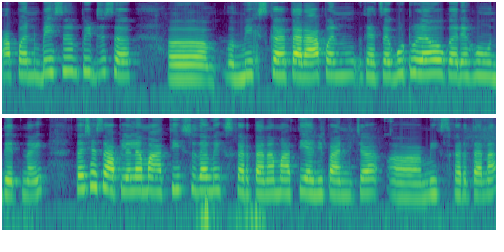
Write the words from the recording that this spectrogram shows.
आपण बेसन पीठ जसं मिक्स करताना आपण त्याचं गुठुळ्या वगैरे होऊन देत नाही तसेच आपल्याला मातीसुद्धा मिक्स करताना माती आणि पाणीच्या मिक्स करताना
